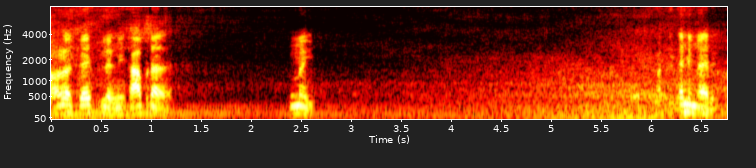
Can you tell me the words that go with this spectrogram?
அவ்வளோ டேஸ்ட் இல்லை நீ சாப்பிடாத. உண்மைக்கு பத்து தண்ணி மாதிரி இருக்கு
